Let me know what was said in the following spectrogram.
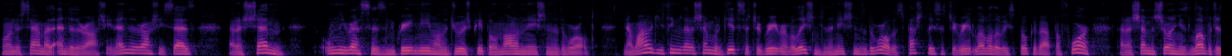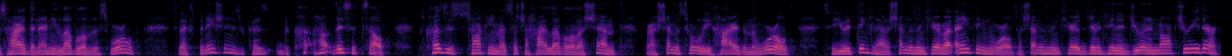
we'll understand by the end of the Rashi. The end of the Rashi says that Hashem only rests his great name on the Jewish people, not on the nations of the world. Now, why would you think that Hashem would give such a great revelation to the nations of the world, especially such a great level that we spoke about before, that Hashem is showing his love, which is higher than any level of this world? So the explanation is because, because this itself, because it's talking about such a high level of Hashem, where Hashem is totally higher than the world, so you would think that Hashem doesn't care about anything in the world. Hashem doesn't care the difference between a Jew and a not Jew either.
